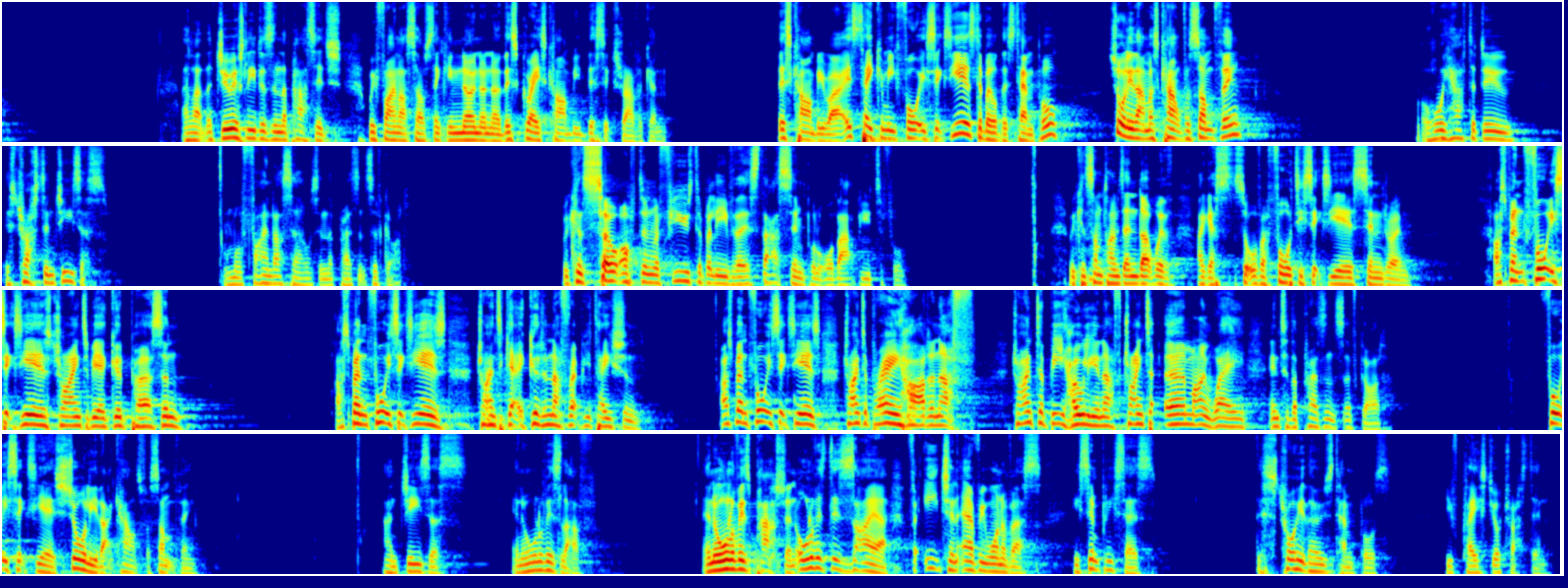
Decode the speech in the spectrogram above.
And like the Jewish leaders in the passage, we find ourselves thinking, no, no, no, this grace can't be this extravagant. This can't be right. It's taken me 46 years to build this temple. Surely that must count for something. All we have to do is trust in Jesus, and we'll find ourselves in the presence of God. We can so often refuse to believe that it's that simple or that beautiful. We can sometimes end up with, I guess, sort of a 46 years syndrome. I've spent 46 years trying to be a good person. I've spent 46 years trying to get a good enough reputation. I've spent 46 years trying to pray hard enough, trying to be holy enough, trying to earn my way into the presence of God. 46 years, surely that counts for something. And Jesus, in all of his love, in all of his passion, all of his desire for each and every one of us, he simply says, Destroy those temples you've placed your trust in.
